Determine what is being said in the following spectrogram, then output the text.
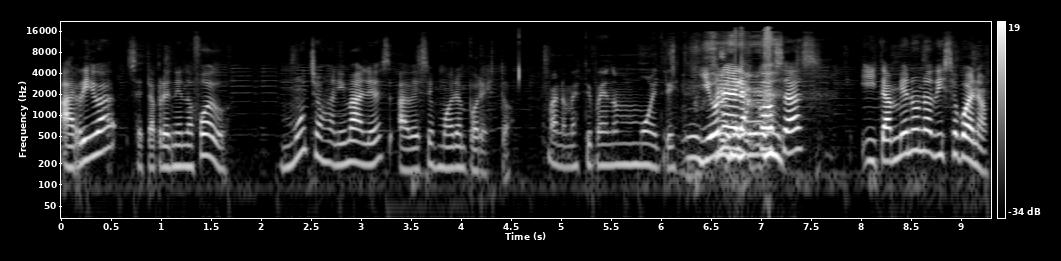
arriba se está prendiendo fuego. Muchos animales a veces mueren por esto. Bueno, me estoy poniendo muy triste. Y una de las cosas, y también uno dice, bueno,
